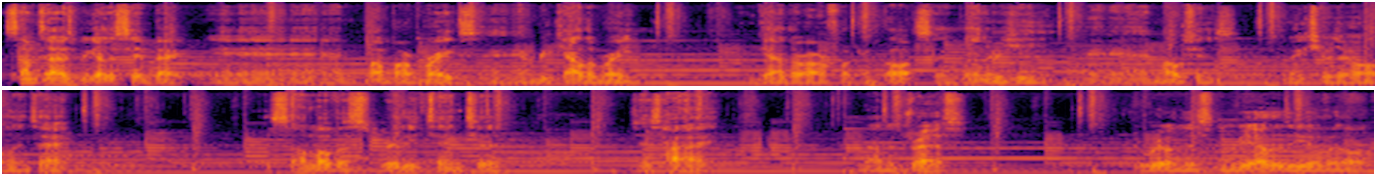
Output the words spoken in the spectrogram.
Sometimes we got to sit back and pump our brakes and recalibrate, gather our fucking thoughts and energy and emotions, make sure they're all intact. Some of us really tend to just hide, not address the realness and reality of it all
